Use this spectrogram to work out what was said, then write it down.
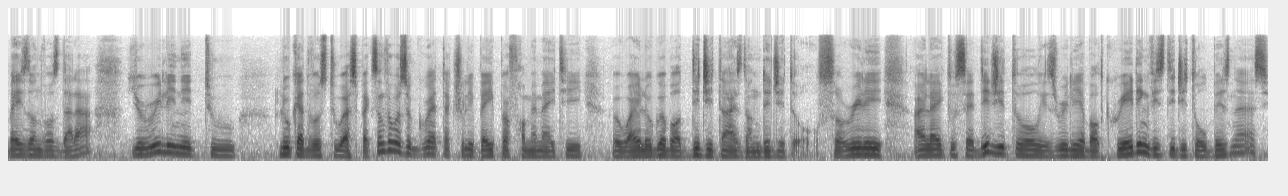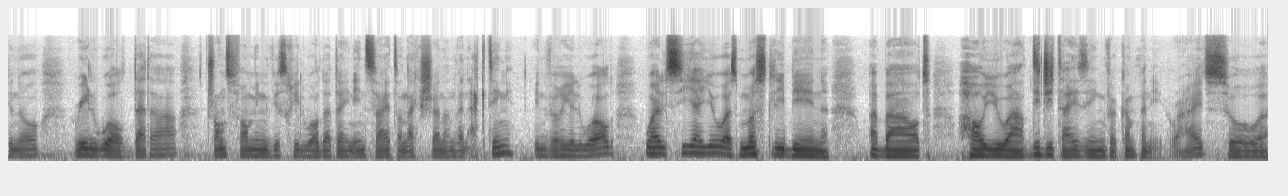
based on those data, you really need to look at those two aspects. And there was a great actually paper from MIT a while ago about digitized and digital. So really, I like to say digital is really about creating this digital business, you know, real world data, transforming this real world data in insight and action and then acting in the real world, while CIO has mostly been about how you are digitizing the company, right? So uh,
